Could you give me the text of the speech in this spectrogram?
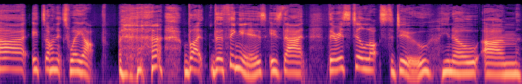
Uh, it's on its way up. but the thing is, is that there is still lots to do. You know, um,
